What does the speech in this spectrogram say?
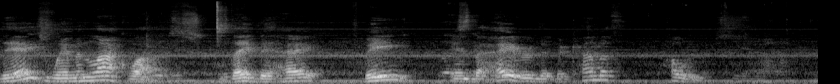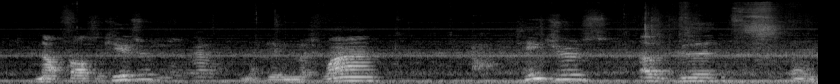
the aged women likewise. They behave be in behavior that becometh holiness. Not false accusers, not giving much wine, teachers of good things.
